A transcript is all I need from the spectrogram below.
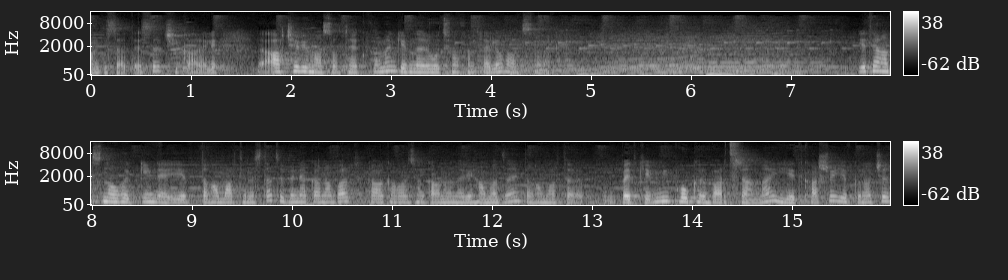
հանդիսատեսը, չի կարելի։ Արջևի մասով թեքվում ենք եւ ներողություն խնդրելով անցնում ենք։ Եթե անցնողը կին է եւ տղամարդը նստած է, բնականաբար քաղաքավարության կանոնների համաձայն տղամարդը պետք է մի փոքր բարձրանա, ետ քաշի եւ կնոջը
